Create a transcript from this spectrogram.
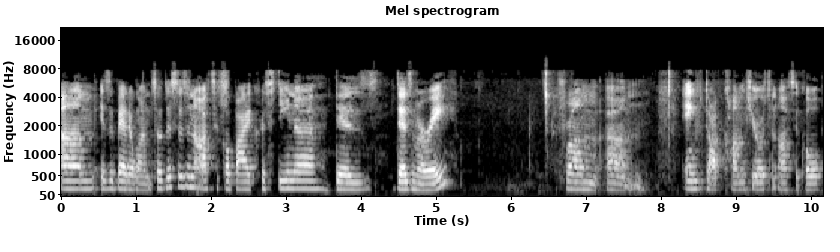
um, is a better one. So this is an article by Christina Des Desmarais from um, Inc.com. She wrote an article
